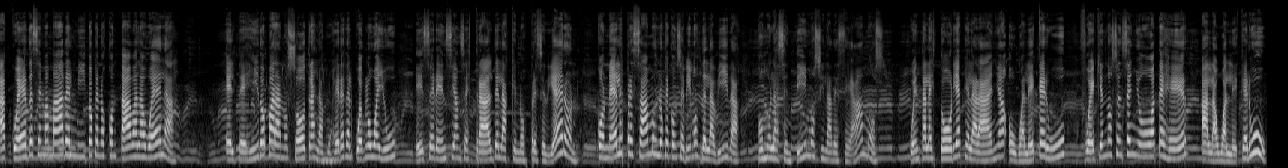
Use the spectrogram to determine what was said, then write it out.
Acuérdese, mamá, del mito que nos contaba la abuela. El tejido para nosotras, las mujeres del pueblo guayú, es herencia ancestral de las que nos precedieron. Con él expresamos lo que concebimos de la vida, cómo la sentimos y la deseamos. Cuenta la historia que la araña o Querú fue quien nos enseñó a tejer a la Querú,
